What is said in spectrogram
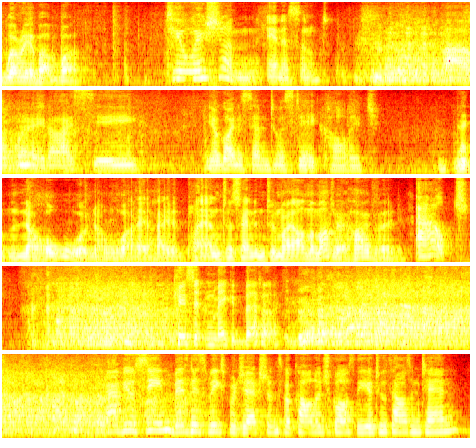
Worry about what? Tuition, innocent. oh, wait, I see. You're going to send him to a state college. Well, no, no. I, I had planned to send him to my alma mater, Harvard. Ouch. Kiss it and make it better. Have you seen Business Week's projections for college costs the year 2010?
